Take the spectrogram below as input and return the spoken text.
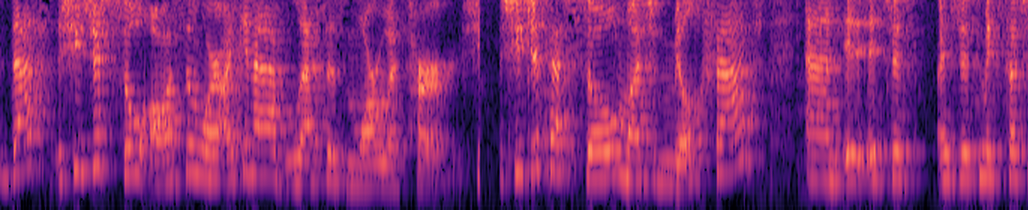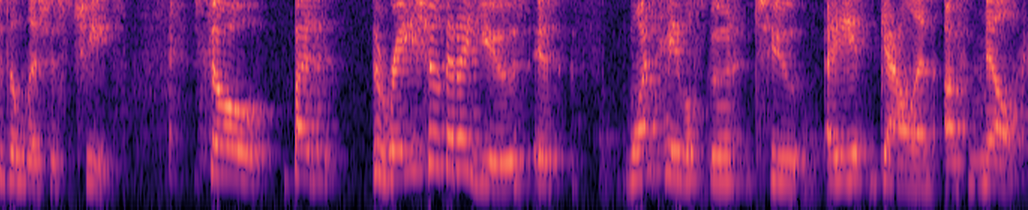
that's she's just so awesome where I can have less is more with her. She, she just has so much milk fat and it, it just it just makes such a delicious cheese. So, but the ratio that I use is one tablespoon to a gallon of milk.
